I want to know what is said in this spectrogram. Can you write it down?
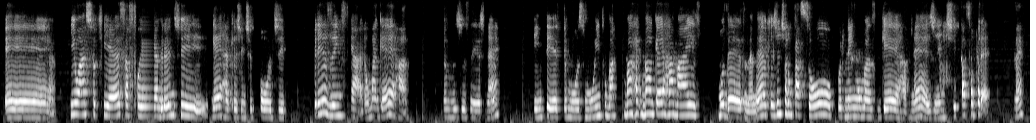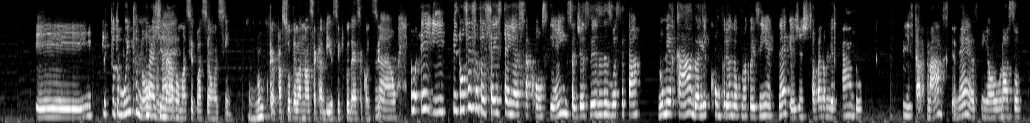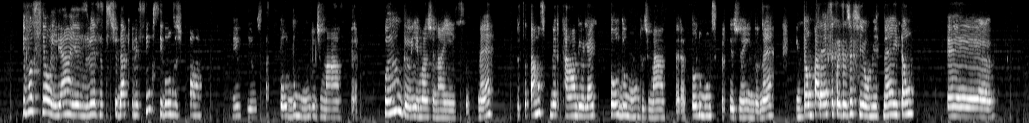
É, e eu acho que essa foi a grande guerra que a gente pôde presenciaram uma guerra, vamos dizer, né? Em termos muito uma, uma, uma guerra mais moderna, né? Que a gente não passou por nenhuma guerra, né? A gente passou por essa, né? E, e tudo muito novo. Imaginava né? uma situação assim. Nunca passou pela nossa cabeça que pudesse acontecer. Não. E, e, e não sei se vocês têm essa consciência de às vezes você tá no mercado ali comprando alguma coisinha, né? Que a gente só vai no mercado e farmácia, né? Assim, é o nosso. E você olhar e às vezes te dá aqueles cinco segundos de falar: Meu Deus, tá todo mundo de máscara. Quando eu ia imaginar isso, né? Você tá no supermercado e olhar todo mundo de máscara, todo mundo se protegendo, né? Então parece coisa de filme, né? Então é,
